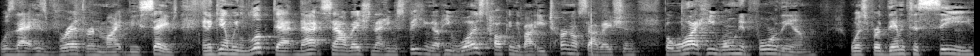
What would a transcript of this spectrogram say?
was that his brethren might be saved. And again, we looked at that salvation that he was speaking of. He was talking about eternal salvation, but what he wanted for them was for them to see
